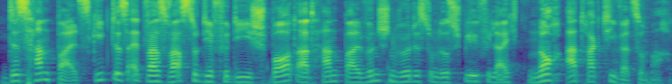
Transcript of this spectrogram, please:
des Handballs. Gibt es etwas, was du dir für die Sportart Handball wünschen würdest, um das Spiel vielleicht noch attraktiver zu machen?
